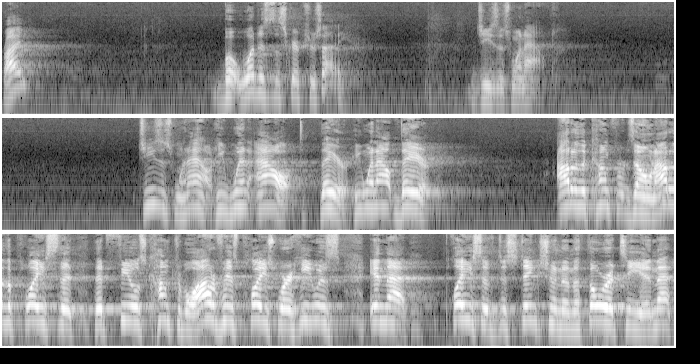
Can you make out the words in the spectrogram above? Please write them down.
Right? But what does the scripture say? Jesus went out. Jesus went out. He went out there. He went out there. Out of the comfort zone, out of the place that, that feels comfortable, out of his place where he was in that place of distinction and authority, in that,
